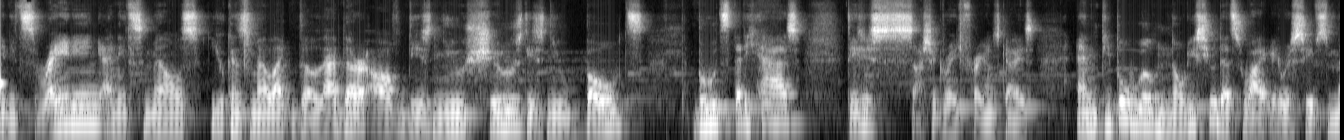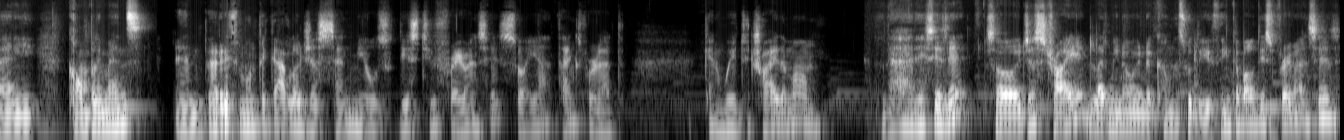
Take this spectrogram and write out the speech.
and it's raining and it smells you can smell like the leather of these new shoes these new boots boots that he has this is such a great fragrance guys and people will notice you. That's why it receives many compliments. And Paris Monte Carlo just sent me also these two fragrances. So yeah, thanks for that. Can't wait to try them on. That this is it. So just try it. Let me know in the comments what do you think about these fragrances.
